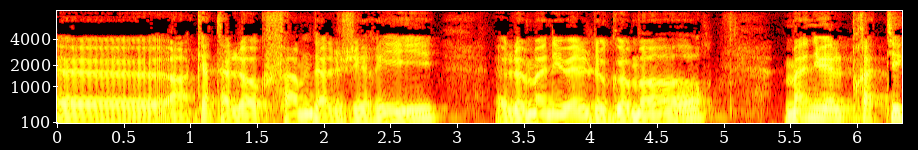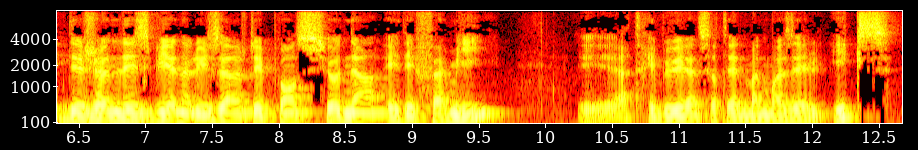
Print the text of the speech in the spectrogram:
Euh, un catalogue femmes d'Algérie, le manuel de Gomorre, Manuel pratique des jeunes lesbiennes à l'usage des pensionnats et des familles, attribué à une certaine mademoiselle X.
